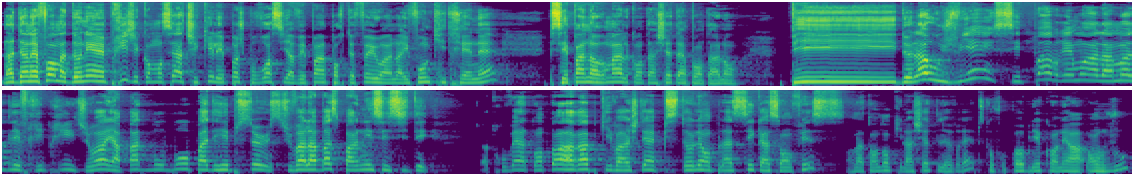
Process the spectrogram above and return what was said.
la dernière fois, on m'a donné un prix, j'ai commencé à checker les poches pour voir s'il y avait pas un portefeuille ou un iPhone qui traînait. Puis c'est pas normal quand t'achètes un pantalon. Puis de là où je viens, c'est pas vraiment à la mode les friperies, tu vois. Il y a pas de bobos, pas de hipsters. Tu vas là-bas, c'est par nécessité. Tu vas trouver un tonton arabe qui va acheter un pistolet en plastique à son fils, en attendant qu'il achète le vrai, parce qu'il faut pas oublier qu'on est à Anjou.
